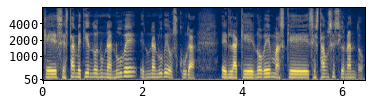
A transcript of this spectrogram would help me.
que se está metiendo en una nube, en una nube oscura, en la que no ve más que se está obsesionando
